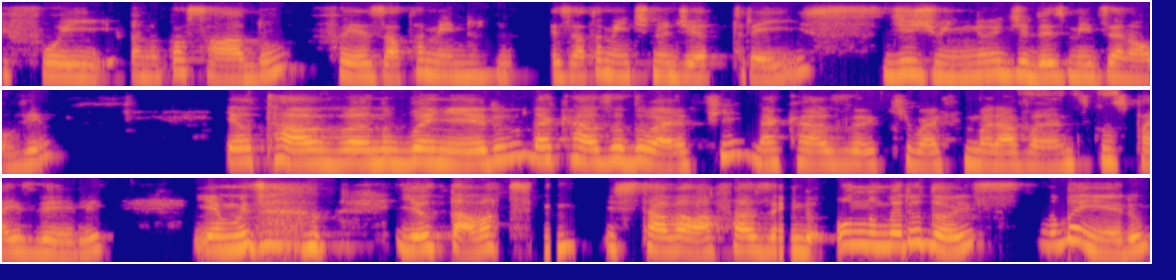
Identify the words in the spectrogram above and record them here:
que foi ano passado, foi exatamente, exatamente no dia 3 de junho de 2019. Eu tava no banheiro da casa do F, na casa que o F morava antes, com os pais dele. E é muito. E eu tava assim, estava lá fazendo o número dois no banheiro.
